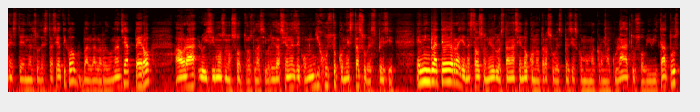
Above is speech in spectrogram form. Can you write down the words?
este, en el sudeste asiático, valga la redundancia, pero ahora lo hicimos nosotros, las hibridaciones de Comingi justo con esta subespecie. En Inglaterra y en Estados Unidos lo están haciendo con otras subespecies como Macromaculatus o Vivitatus.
